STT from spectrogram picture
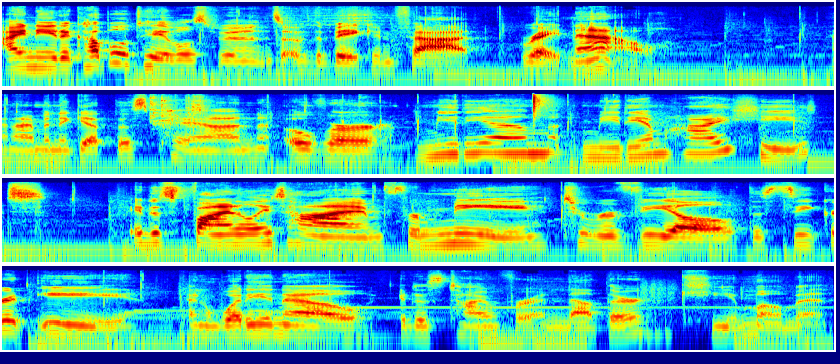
I need a couple tablespoons of the bacon fat right now. And I'm gonna get this pan over medium, medium high heat. It is finally time for me to reveal the secret E. And what do you know? It is time for another key moment.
